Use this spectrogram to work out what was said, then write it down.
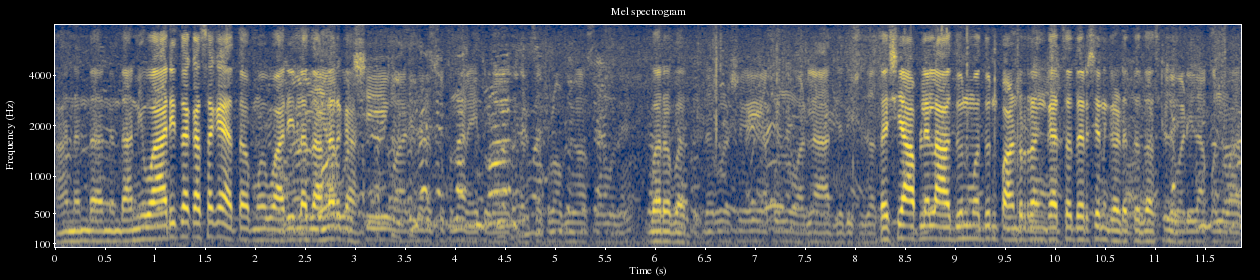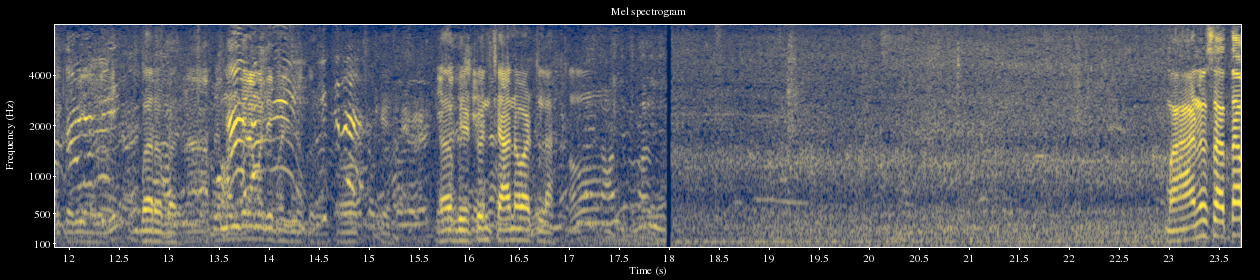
आनंदी आनंद आणि वारीचा कसा काय आता? मग वारीला जाणार का? बरोबर. तशी आपल्याला अधूनमधून पांडुरंगाचं दर्शन घडतच यावेळी बरोबर. ओके. भेटून छान वाटला. माणूस आता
